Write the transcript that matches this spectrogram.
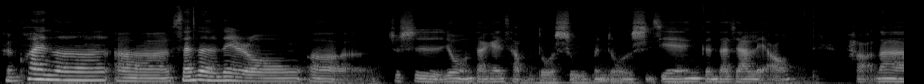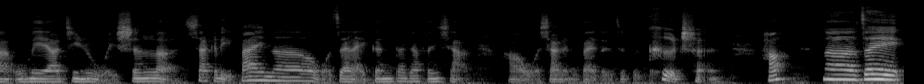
很快呢，呃，三段的内容，呃，就是用大概差不多十五分钟的时间跟大家聊。好，那我们也要进入尾声了。下个礼拜呢，我再来跟大家分享。好，我下个礼拜的这个课程。好。那在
